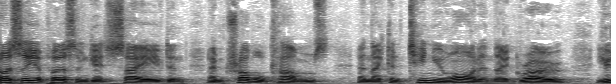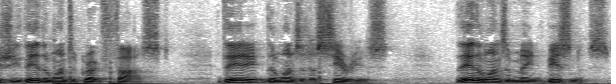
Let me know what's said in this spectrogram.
I see a person get saved and, and trouble comes, and they continue on and they grow, usually they're the ones that grow fast. They're the ones that are serious. They're the ones that mean business.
